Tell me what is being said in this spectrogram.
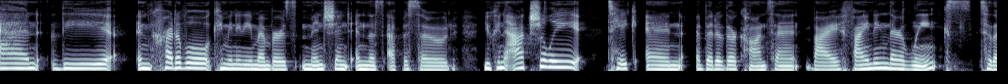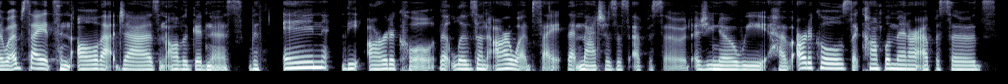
and the incredible community members mentioned in this episode, you can actually take in a bit of their content by finding their links to their websites and all that jazz and all the goodness within the article that lives on our website that matches this episode. As you know, we have articles that complement our episodes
